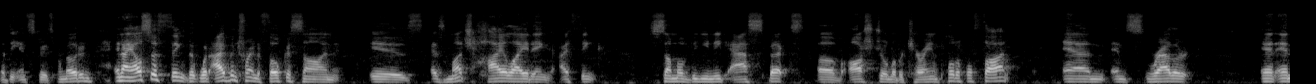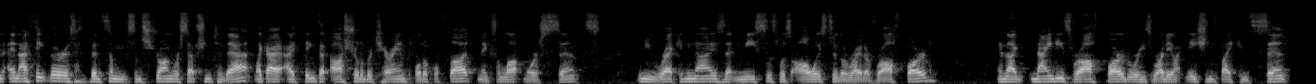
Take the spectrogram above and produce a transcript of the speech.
that the institute has promoted, and I also think that what I've been trying to focus on is as much highlighting I think some of the unique aspects of Austro-libertarian political thought, and and rather, and and and I think there has been some some strong reception to that. Like I, I think that Austro-libertarian political thought makes a lot more sense when you recognize that Mises was always to the right of Rothbard, and like '90s Rothbard, where he's writing like Nations by Consent,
